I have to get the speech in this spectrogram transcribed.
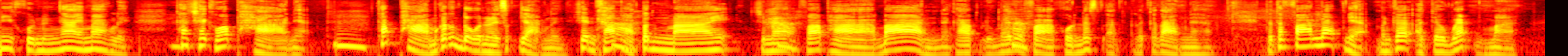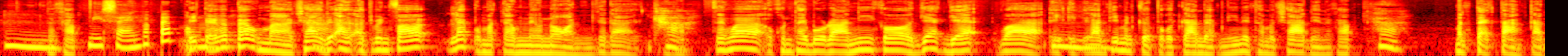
นี่คุณมันง่ายมากเลย ถ้าใช้คำว่าผ่าเนี่ยอืมถ้าผ่ามันก็ต้องโดนอะไรสักอย่างหนึ่งเช่นฟ้าค่ะผ่าต้นไม้ใช่ไหมค่ะฟ้าผ่าบ้านนะครับหรือไม่ก็ค่ะฝ่าคนและสัตว์อะไรก็ตามนะครับแต่ถ้าฟ้าแลบเนี่ยมันก็อาจจะแวบออกมาอืมนะครับมีแสงแป๊บๆออกมีมาแต่แป๊บๆออกมาใช่ค่ะหรืออาจจะเป็นฟ้าแลบออกมาตามแนวนอนก็ได้ค่ะนะครับแสดงว่าคนไทยโบราณนี่ก็แยกแยะว่าไอ้ไอ้การที่มันเกิดปรากฏการณ์แบบนี้ในธรรมชาติเนี่ยนะครับค่ะมันแตกต่างกัน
